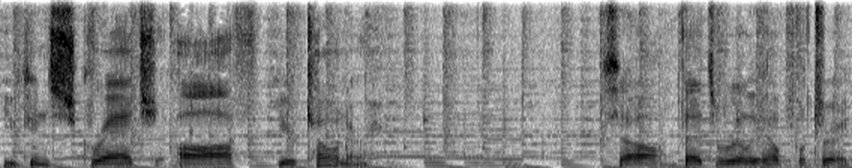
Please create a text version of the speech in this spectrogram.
you can scratch off your toner. So that's a really helpful trick.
